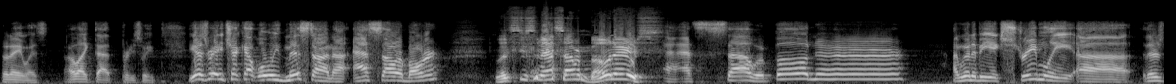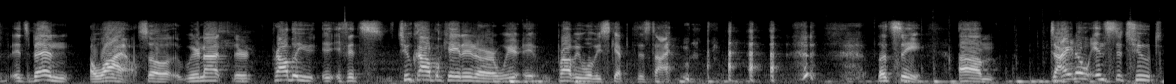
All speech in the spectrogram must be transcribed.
But anyways, I like that. Pretty sweet. You guys ready to check out what we've missed on uh, Ask Sour Boner? Let's do some ass Sour boners. Ass Sour Boner. I'm going to be extremely. Uh, there's. It's been a while, so we're not. There probably if it's too complicated or we it probably will be skipped this time. Let's see. Um, Dino Institute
